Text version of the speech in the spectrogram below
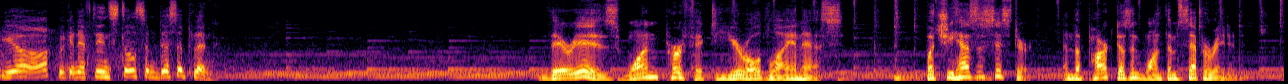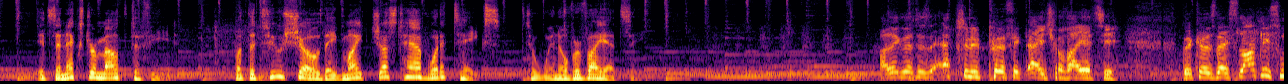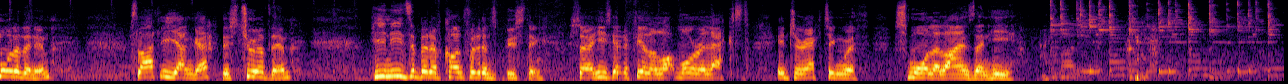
Yeah, we're going to have to instill some discipline. There is one perfect year-old lioness, but she has a sister, and the park doesn't want them separated. It's an extra mouth to feed, but the two show they might just have what it takes to win over Vaetzi. I think this is absolute perfect age for Vayetzi because they're slightly smaller than him, slightly younger. There's two of them. He needs a bit of confidence boosting. So he's going to feel a lot more relaxed interacting with smaller lions than he.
